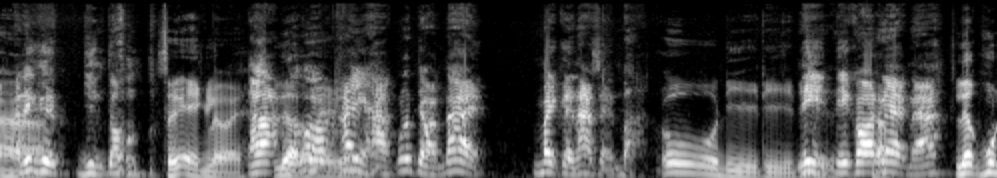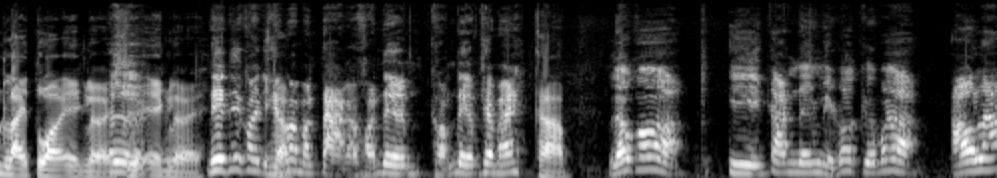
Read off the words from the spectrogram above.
อ่า อันนี้คือยิงตรงซื้อเองเลยอะเลือกแล้วก็เอาเองให้หักลดหย่อนได้ไม่เกินห้าแสนบาท โอ้ดีดีดีนี่นี่ข้อคบแรกนะ เลือกหุ้นรายตัวเองเลย เออ ซื้อเองเลย นี่ที่ก็จะเห็คนรับ ว่ามันต่างกับของเดิมของเดิมใช่ไหม ครับ แล้วก็อีกการหนึ่งเนี่ยก็คือว่าเอาละ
